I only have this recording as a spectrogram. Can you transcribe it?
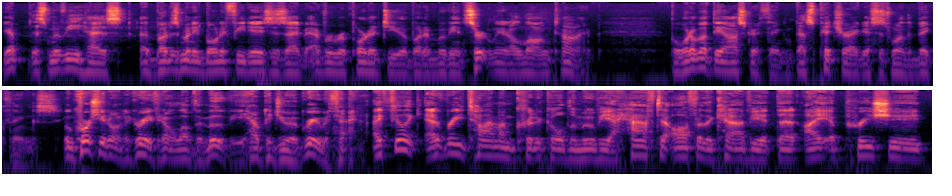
Yep, this movie has about as many bona fides as I've ever reported to you about a movie, and certainly in a long time. But what about the Oscar thing? Best Picture, I guess, is one of the big things. Of course, you don't agree if you don't love the movie. How could you agree with that? I feel like every time I'm critical of the movie, I have to offer the caveat that I appreciate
